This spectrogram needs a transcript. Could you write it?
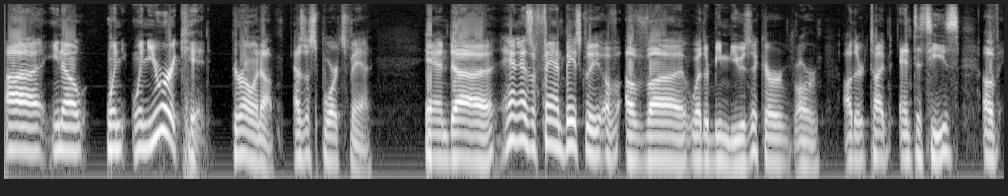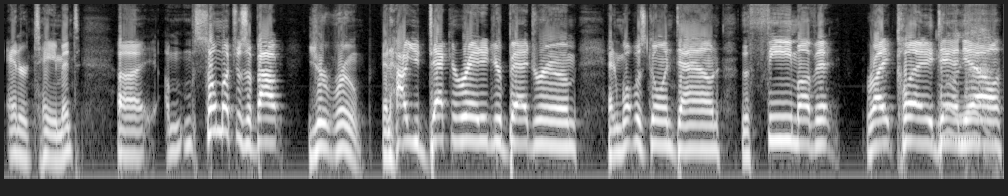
uh, you know, when, when you were a kid growing up as a sports fan, and uh, and as a fan basically of, of uh, whether it be music or, or other type entities of entertainment, uh, um, so much was about your room and how you decorated your bedroom and what was going down, the theme of it. Right, Clay, oh, Danielle,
